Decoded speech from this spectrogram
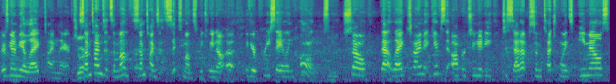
there's going to be a lag time there. Sure. Sometimes it's a month, sometimes it's six months between uh, uh if you're pre-sailing homes. Mm-hmm. So that lag time it gives the opportunity to set up some touch points, emails,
